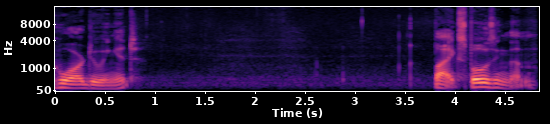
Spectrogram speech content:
who are doing it by exposing them.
